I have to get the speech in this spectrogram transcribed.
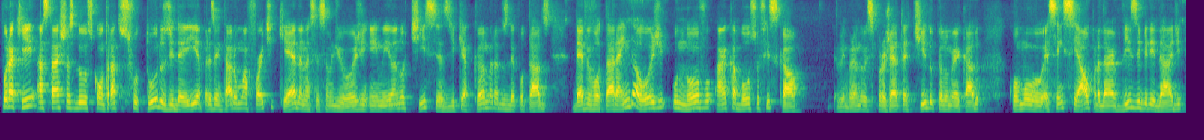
Por aqui, as taxas dos contratos futuros de DI apresentaram uma forte queda na sessão de hoje, em meio a notícias de que a Câmara dos Deputados deve votar ainda hoje o novo arcabouço fiscal. Lembrando, esse projeto é tido pelo mercado como essencial para dar visibilidade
